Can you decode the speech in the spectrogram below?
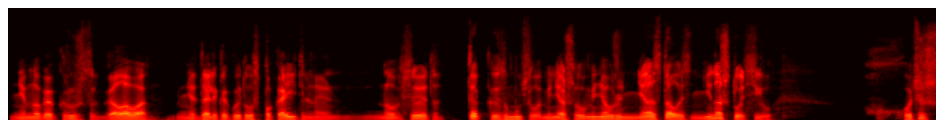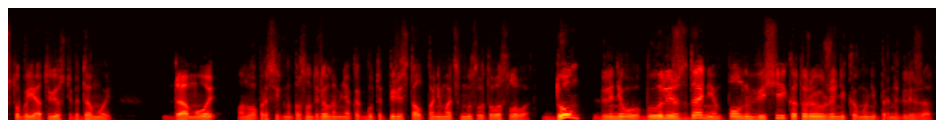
немного кружится голова. Мне дали какое-то успокоительное, но все это так измучила меня, что у меня уже не осталось ни на что сил. Хочешь, чтобы я отвез тебя домой? Домой? Он вопросительно посмотрел на меня, как будто перестал понимать смысл этого слова. Дом для него был лишь зданием, полным вещей, которые уже никому не принадлежат.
